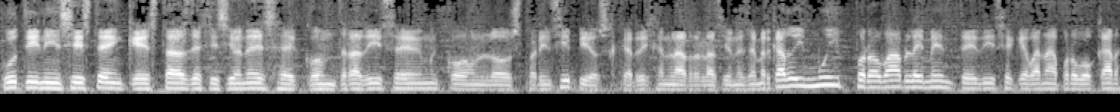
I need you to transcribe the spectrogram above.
Putin insiste en que estas decisiones eh, contradicen con los principios que rigen las relaciones de mercado y muy probablemente dice que van a provocar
